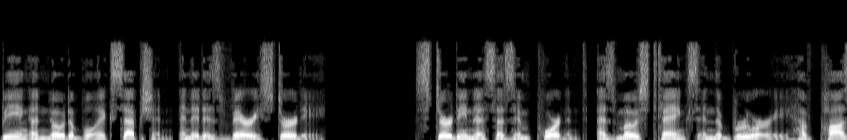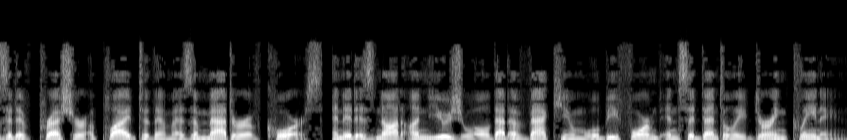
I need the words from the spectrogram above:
being a notable exception and it is very sturdy. Sturdiness is important, as most tanks in the brewery have positive pressure applied to them as a matter of course, and it is not unusual that a vacuum will be formed incidentally during cleaning.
